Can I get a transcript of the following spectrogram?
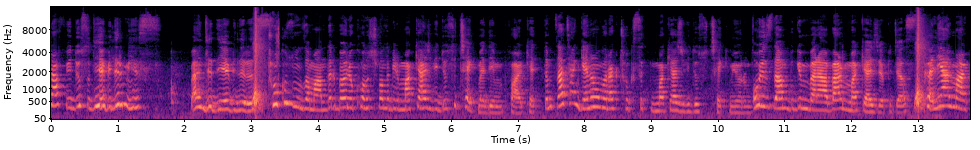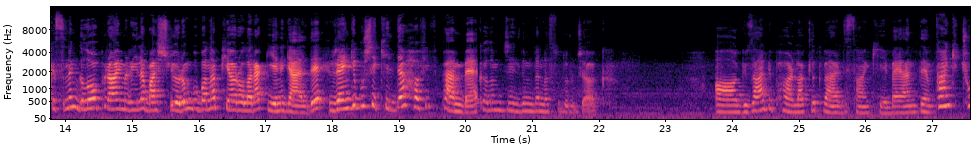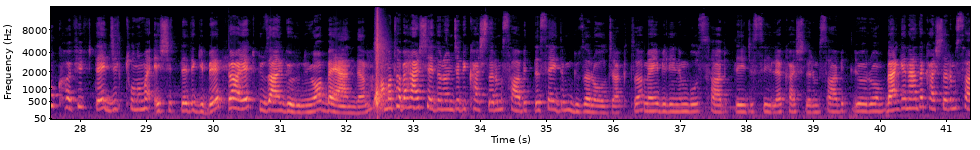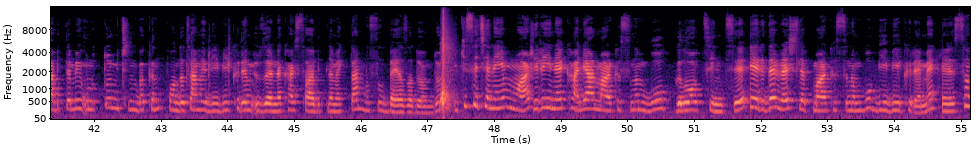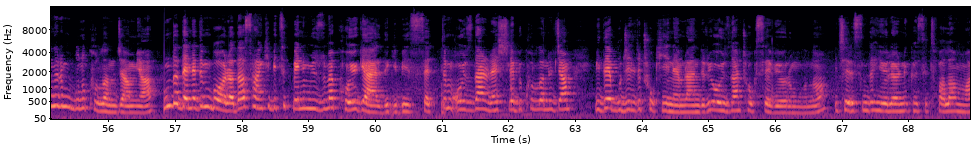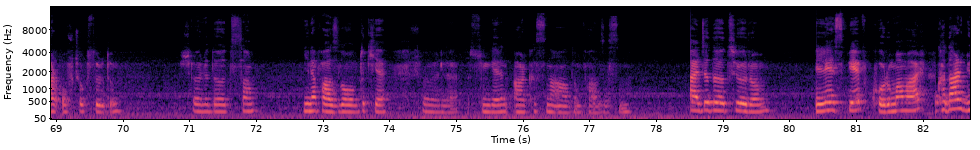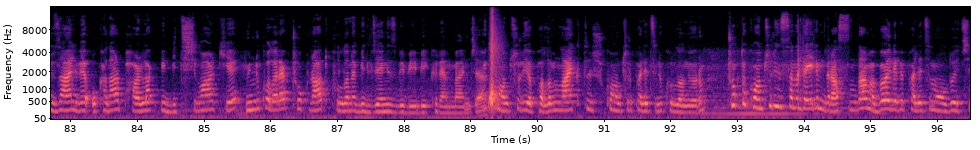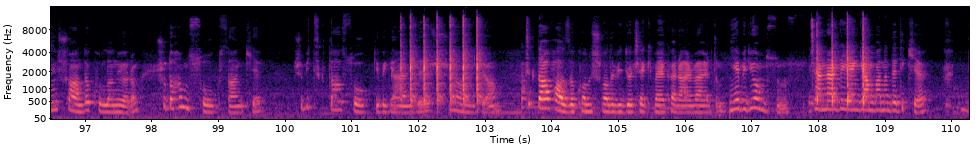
itiraf videosu diyebilir miyiz? Bence diyebiliriz. Çok uzun zamandır böyle konuşmalı bir makyaj videosu çekmediğimi fark ettim. Zaten genel olarak çok sık makyaj videosu çekmiyorum. O yüzden bugün beraber makyaj yapacağız. Kaliel markasının Glow Primer ile başlıyorum. Bu bana PR olarak yeni geldi. Rengi bu şekilde hafif pembe. Bakalım cildimde nasıl duracak. Aa güzel bir parlaklık verdi sanki. Beğendim. Sanki çok hafif de cilt tonuma eşitledi gibi. Gayet güzel görünüyor. Beğendim. Ama tabii her şeyden önce bir kaşlarımı sabitleseydim güzel olacaktı. Maybelline'in bu sabitleyicisiyle kaşlarımı sabitliyorum. Ben genelde kaşlarımı sabitlemeyi unuttuğum için bakın fondöten ve BB krem üzerine kaş sabitlemekten nasıl beyaza döndü. İki seçeneğim var. Biri yine Kalier markasının bu Glow Tint'i. Diğeri de Reshlep markasının bu BB kremi. Ee, sanırım bunu kullanacağım ya. Bunu da denedim bu arada. Sanki bir tık benim yüzüme koyu geldi gibi hissettim. O yüzden Reshleb'i kullanacağım. Bir de bu cildi çok iyi nemlendiriyor. O yüzden çok seviyorum bunu. İçerisinde hyaluronik asit falan var. Of çok sürdüm. Şöyle dağıtsam. Yine fazla oldu ki. Şöyle süngerin arkasına aldım fazlasını. Sadece dağıtıyorum. 50 SPF koruma var. O kadar güzel ve o kadar parlak bir bitişi var ki günlük olarak çok rahat kullanabileceğiniz bir BB krem bence. Bir kontür yapalım. Like'ın şu kontür paletini kullanıyorum. Çok da kontür insanı değilimdir aslında ama böyle bir paletim olduğu için şu anda kullanıyorum. Şu daha mı soğuk sanki? Şu bir tık daha soğuk gibi geldi. Şunu alacağım. Artık daha fazla konuşmalı video çekmeye karar verdim. Niye biliyor musunuz? Geçenlerde yengem bana dedi ki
